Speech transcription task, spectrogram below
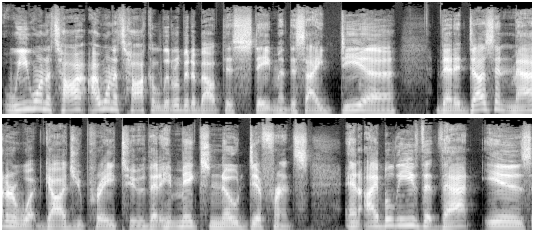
we want to talk, I want to talk a little bit about this statement, this idea that it doesn't matter what God you pray to, that it makes no difference. And I believe that that is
